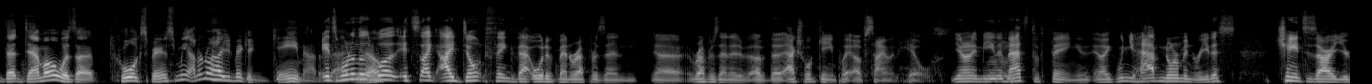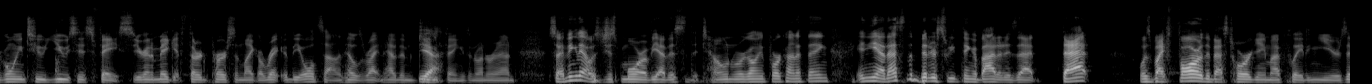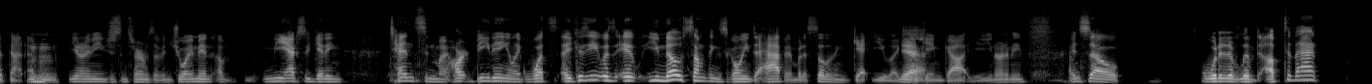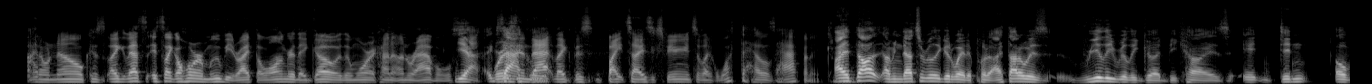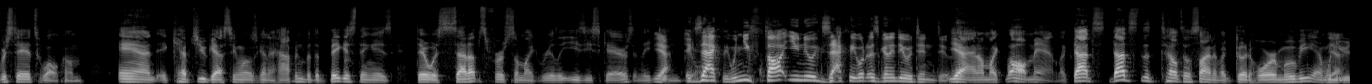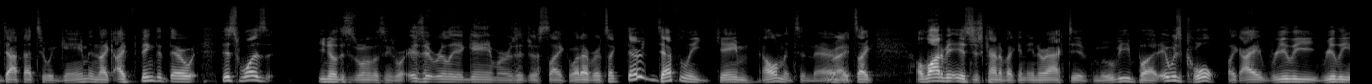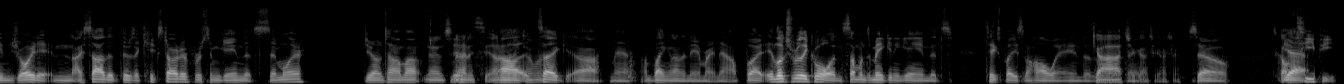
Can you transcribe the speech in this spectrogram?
that demo was a cool experience for me. I don't know how you'd make a game out of it. It's that, one of you those. know? Well, it's like I don't think that would have been represent uh, representative of the actual gameplay of Silent Hills. You know what I mean? Mm. And that's the thing. Like when you have Norman Reedus, chances are you're going to use his face. You're going to make it third person, like a the old Silent Hills, right? And have them do Yeah. things and run around. So I think that was just more of yeah, this is the tone we're going for, kind of thing. And yeah, that's the bittersweet thing about it is that that was by far the best horror game I've played in years, if not ever. Mhm. You know what I mean? Just in terms of enjoyment of me actually getting tense and my heart beating and like what's because it was it, you know something's going to happen, but it still doesn't get you like Yeah. that game got you. You know what I mean? And so would it have lived up to that? I don't know because like that's it's like a horror movie, right? The longer they go, the more it kind of unravels. Yeah, exactly. Whereas in that, like this bite-sized experience of like, what the hell is happening? I thought, I mean, that's a really good way to put it. I thought it was really, really good because it didn't overstay its welcome and it kept you guessing what was going to happen. But the biggest thing is there was setups for some like really easy scares and they yeah, didn't. exactly. When you thought you knew exactly what it was going to do, it didn't do. it. Yeah, and I'm like, oh man, like that's that's the telltale sign of a good horror movie. And when Yeah. you adapt that to a game, and like I think that there, this was, you know, this is one of those things where is it really a game or is it just like whatever? It's like there's definitely game elements in there. Right. It's like a lot of it is just kind of like an interactive movie, but it was cool. Like I really, really enjoyed it, and I saw that there's a Kickstarter for some game that's similar. Do you know what I'm talking about? No, I didn't see it. don't see- I don't know Uh, it's like, oh man, I'm blanking on the name right now, but it looks really cool, and someone's making a game that's takes place in a hallway and does. about. all that gotcha, gotcha, gotcha. So It's called Yeah. TP.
